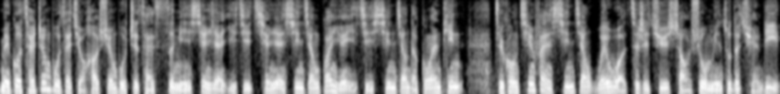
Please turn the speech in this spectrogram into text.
美国财政部在九号宣布制裁四名现任以及前任新疆官员以及新疆的公安厅，指控侵犯新疆维吾尔自治区少数民族的权利。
